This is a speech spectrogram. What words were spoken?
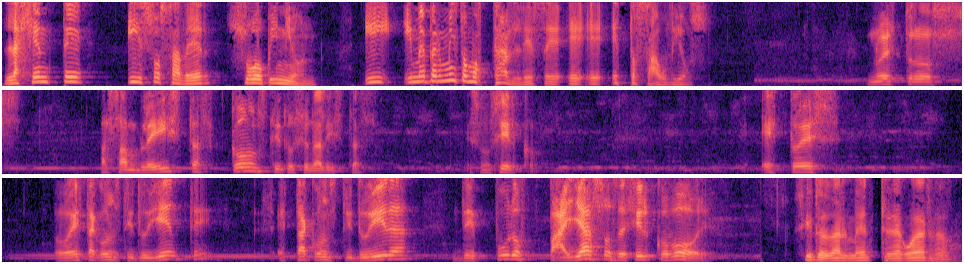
la gente hizo saber su opinión. Y, me permito mostrarles eh, eh, eh, estos audios. Nuestros asambleístas constitucionalistas es un circo. Esto es, o esta constituyente está constituida de puros payasos de circo pobre. Sí, totalmente, de acuerdo.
